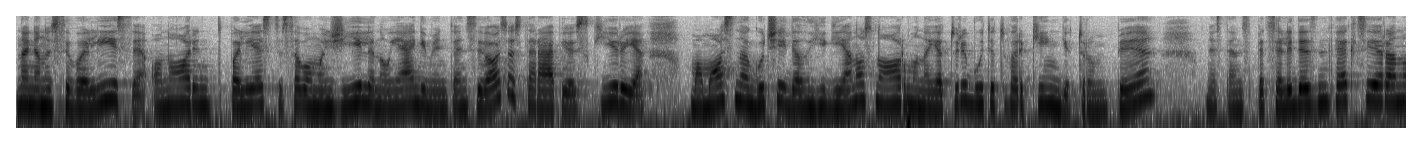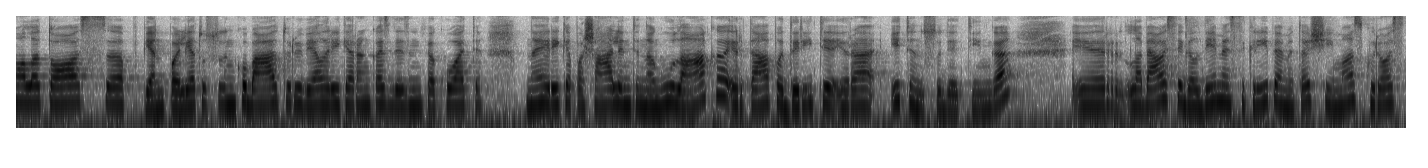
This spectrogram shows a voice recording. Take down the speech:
na, nenusivalysi, o norint paliesti savo mažylį naujagimių intensyviosios terapijos skyriuje, mamos nagučiai dėl hygienos normų, na, jie turi būti tvarkingi, trumpi, nes ten speciali dezinfekcija yra nuolatos, vien palėtų su inkubatoriu, vėl reikia rankas dezinfekuoti, na ir reikia pašalinti nagų laką ir tą padaryti yra itin sudėtinga. Ir labiausiai gal dėmesį kreipiam į tas šeimas, kurios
